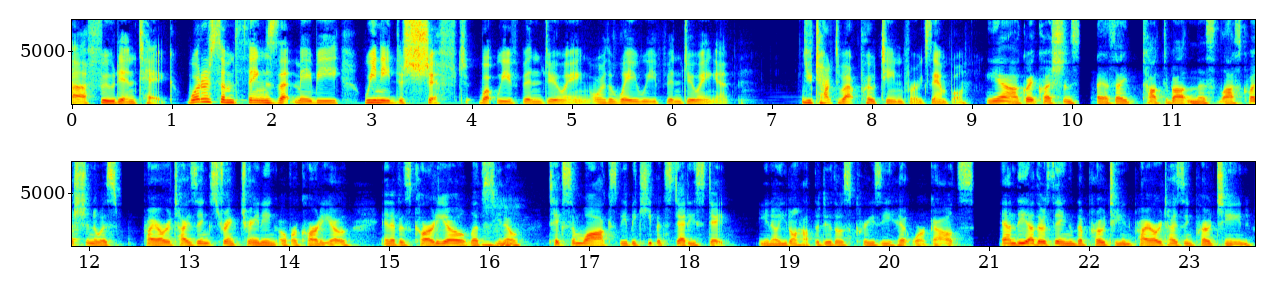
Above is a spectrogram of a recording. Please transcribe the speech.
uh, food intake? What are some things that maybe we need to shift what we've been doing or the way we've been doing it? You talked about protein, for example. Yeah, great questions. As I talked about in this last question, it was prioritizing strength training over cardio. And if it's cardio, let's, mm-hmm. you know, take some walks, maybe keep it steady state. You know, you don't have to do those crazy HIIT workouts. And the other thing, the protein, prioritizing protein.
